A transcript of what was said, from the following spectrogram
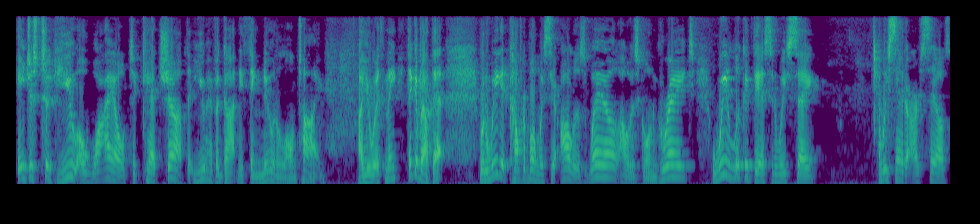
It just took you a while to catch up that you haven't got anything new in a long time. Are you with me? Think about that. When we get comfortable and we say, all is well, all is going great, we look at this and we say, we say to ourselves,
